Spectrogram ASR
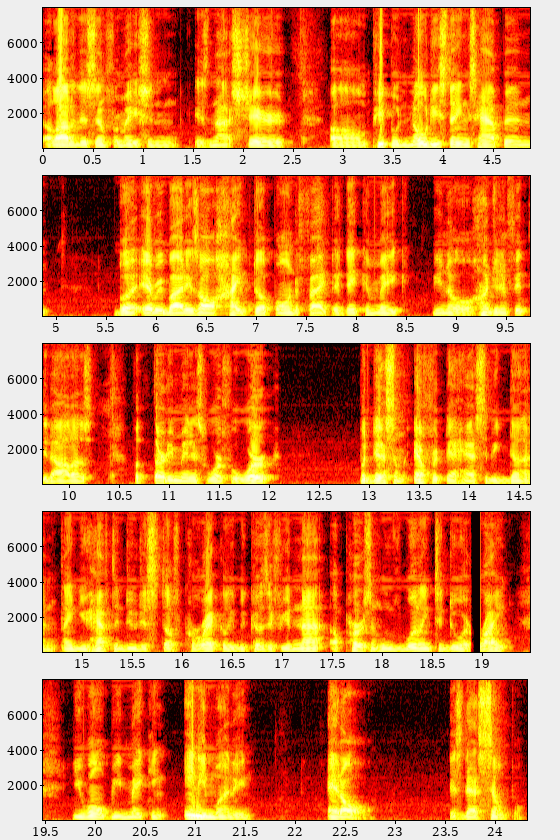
a lot of this information is not shared. Um, people know these things happen, but everybody's all hyped up on the fact that they can make, you know, $150 for 30 minutes worth of work. But there's some effort that has to be done, and you have to do this stuff correctly because if you're not a person who's willing to do it right, you won't be making any money at all. It's that simple.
